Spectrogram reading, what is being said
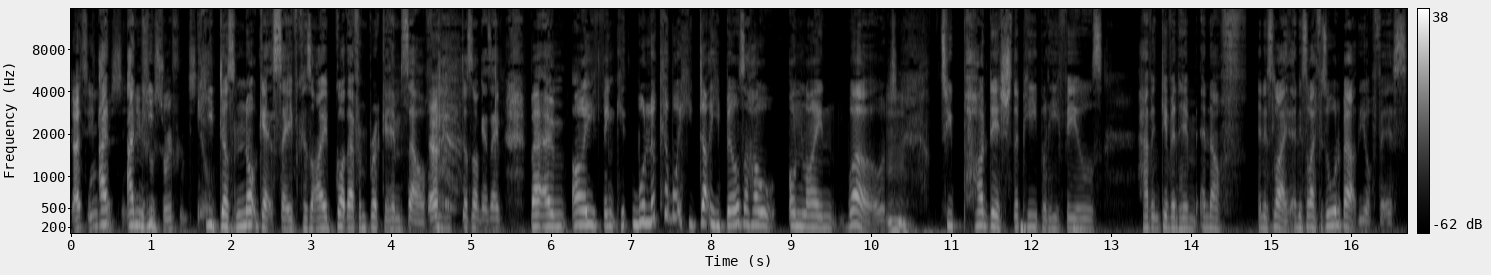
that's interesting. and he- sorry for him still. he does not get saved because I got that from Brooker himself. He does not get saved. But um, I think well, look at what he does. He builds a whole online world Mm. To punish the people he feels haven't given him enough in his life, and his life is all about the office,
